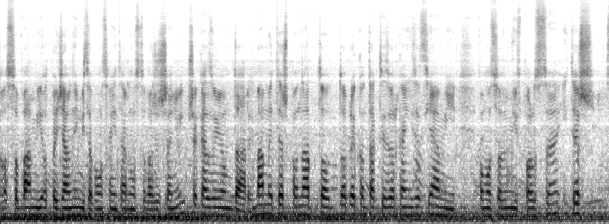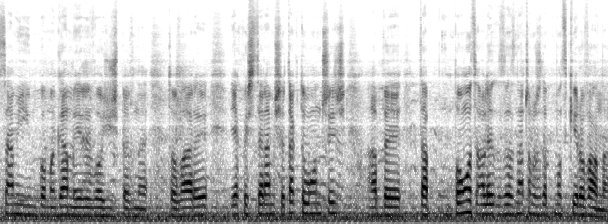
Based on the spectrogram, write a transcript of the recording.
osobami odpowiedzialnymi za pomoc sanitarną w stowarzyszeniu i przekazują dary. Mamy też ponadto dobre kontakty z organizacjami pomocowymi w Polsce i też sami im pomagamy wywozić pewne towary. Jakoś staramy się tak to łączyć, aby ta pomoc, ale zaznaczam, że ta pomoc kierowana,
